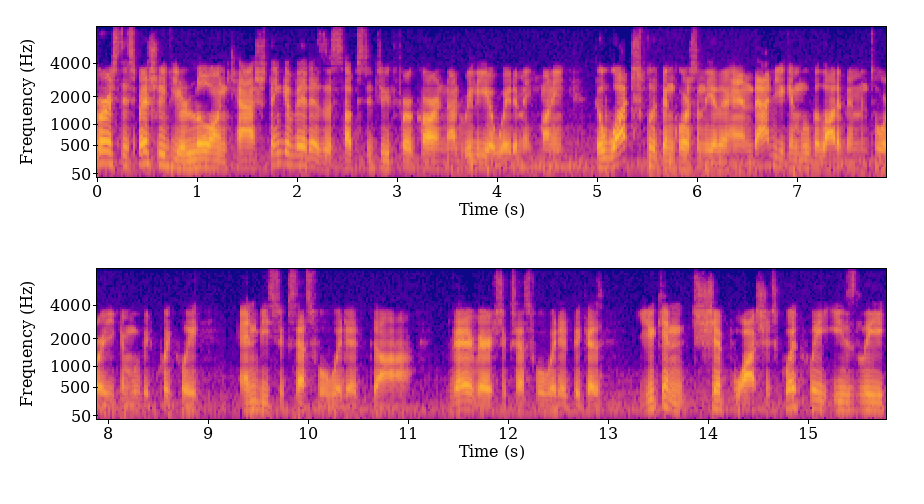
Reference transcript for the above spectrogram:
first, especially if you're low on cash, think of it as a substitute for a car, not really a way to make money. The watch flipping course, on the other hand, that you can move a lot of inventory, you can move it quickly, and be successful with it. Uh, very, very successful with it because you can ship watches quickly, easily,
